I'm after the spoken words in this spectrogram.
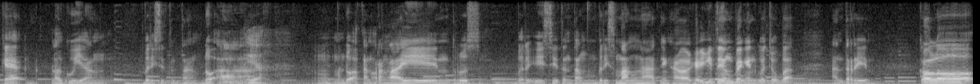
kayak lagu yang berisi tentang doa Iya. eh, mendoakan orang lain terus berisi tentang memberi semangat yang hal kayak gitu yang pengen gue coba anterin. Kalau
